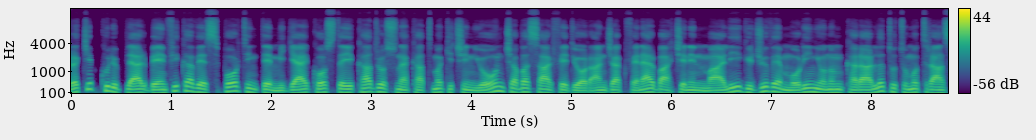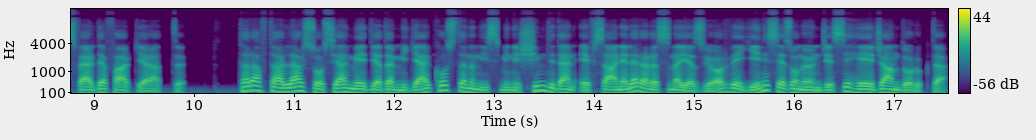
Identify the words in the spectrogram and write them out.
Rakip kulüpler Benfica ve Sporting de Miguel Costa'yı kadrosuna katmak için yoğun çaba sarf ediyor ancak Fenerbahçe'nin mali gücü ve Mourinho'nun kararlı tutumu transferde fark yarattı. Taraftarlar sosyal medyada Miguel Costa'nın ismini şimdiden efsaneler arasına yazıyor ve yeni sezon öncesi heyecan dorukta.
